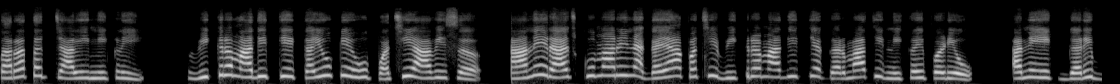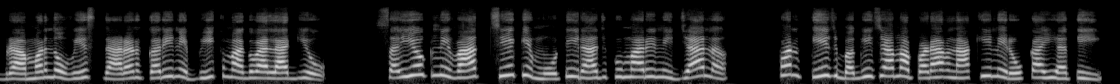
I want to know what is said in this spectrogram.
તરત જ ચાલી નીકળી. વિક્રમાદિત્યે કહ્યું કે હું પછી આવીશ. નાની રાજકુમારીના ગયા પછી વિક્રમાદિત્ય ઘરમાંથી નીકળી પડ્યો અને એક ગરીબ બ્રાહ્મણનો વેશ ધારણ કરીને ભીખ માગવા લાગ્યો. સંયોગની વાત છે કે મોટી રાજકુમારીની જાન પણ તે જ બગીચામાં પડાવ નાખીને રોકાઈ હતી.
